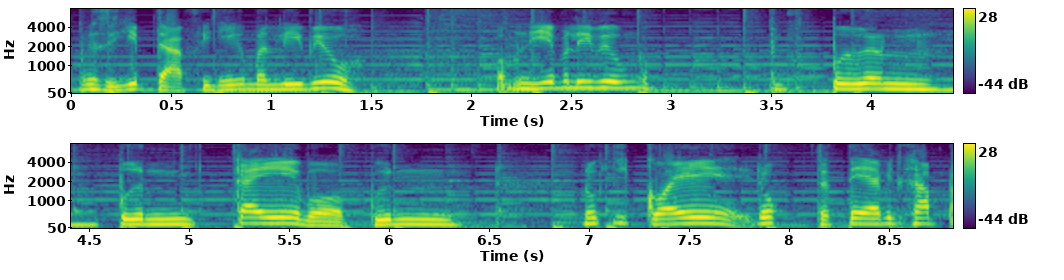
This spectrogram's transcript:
มันก็สิยิบดาบฟินิกมารีวิวเพอมันยิบมารีวิวมันก็ปืนปืนไกลบ่ปืน นกอีก้อยนกแต่แต่เป็นคำไป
